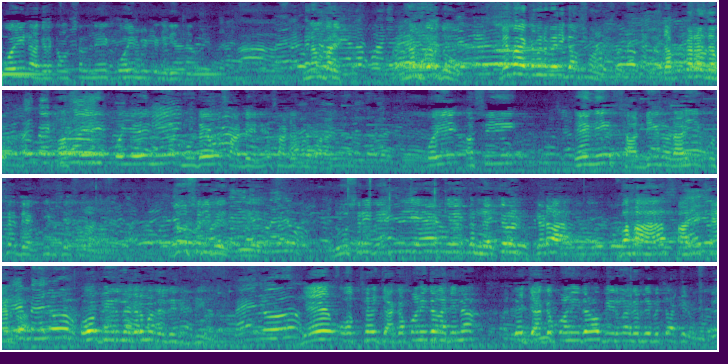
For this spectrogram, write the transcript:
ਕੋਈ ਨਗਰ ਕੌਂਸਲ ਨੇ ਕੋਈ ਮੀਟਿੰਗ ਨਹੀਂ ਕੀਤੀ। ਨੰਬਰ 1 ਨੰਬਰ 2 ਬੀਬਾ ਇੱਕ ਮਿੰਟ ਮੇਰੀ ਗੱਲ ਸੁਣ। ਜਬ ਕਰਾ ਜਬ ਅਸੀਂ ਕੋਈ ਇਹ ਨਹੀਂ ਮੁੰਡੇ ਉਹ ਸਾਡੇ ਨੇ ਸਾਡੇ ਪਰਿਵਾਰ ਦੇ। ਕੋਈ ਅਸੀਂ ਇਹ ਨਹੀਂ ਸਾਡੀ ਲੜਾਈ ਕਿਸੇ ਵਿਅਕਤੀ ਵਿਸ਼ੇਸ਼ ਨਾਲ ਨਹੀਂ। ਦੂਸਰੀ ਬੇਨਤੀ ਹੈ ਦੂਸਰੀ ਬੇਨਤੀ ਹੈ ਕਿ ਇੱਕ ਨੈਚੁਰਲ ਜਿਹੜਾ ਵਹਾ ਸਾਰੇ ਸ਼ਹਿਰ ਦਾ ਉਹ ਵੀਰਨਗਰ ਮਹੱਲੇ ਦੇ ਵਿੱਚ ਹੀ ਜੇ ਉੱਥੇ ਜੱਗ ਪਾਣੀ ਦਾ ਆ ਜੇ ਨਾ ਤੇ ਜੱਗ ਪਾਣੀ ਦਾ ਉਹ ਵੀਰਨਗਰ ਦੇ ਵਿੱਚ ਆ ਕੇ ਰੁਕਦਾ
